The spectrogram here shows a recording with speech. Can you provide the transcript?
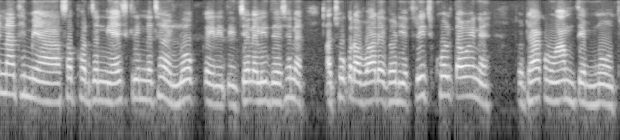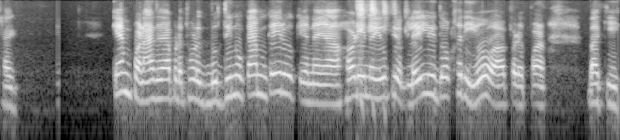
એનાથી મેં આ સફરજનની આઈસ્ક્રીમને છે ને લોક કરી હતી, જેને લીધે છે ને આ છોકરા વારે ઘડીએ ફ્રીજ ખોલતા હોય ને તો ઢાંકણું આમ તેમ ન થાય. કેમ પણ આજે આપણે થોડીક બુદ્ધિનું કામ કર્યું કે નહીં, આ હળીનો ઉપયોગ લઈ લીધો ખરી હો આપણે પણ. બાકી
